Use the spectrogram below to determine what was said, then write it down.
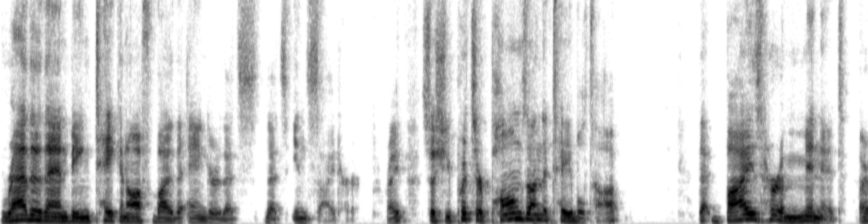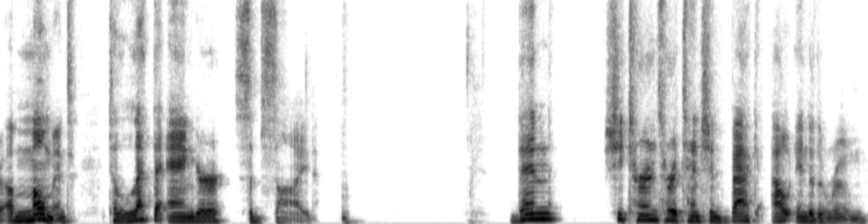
rather than being taken off by the anger that's that's inside her, right? So she puts her palms on the tabletop. That buys her a minute or a moment to let the anger subside. Then she turns her attention back out into the room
